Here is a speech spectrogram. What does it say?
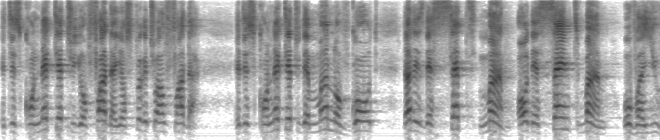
It is connected to your father, your spiritual father. It is connected to the man of God that is the set man or the sent man over you.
